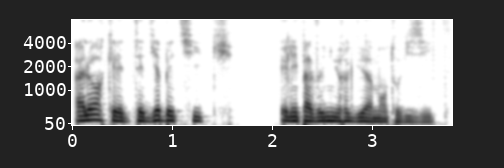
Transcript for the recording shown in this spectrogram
Alors qu'elle était diabétique, elle n'est pas venue régulièrement aux visites.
